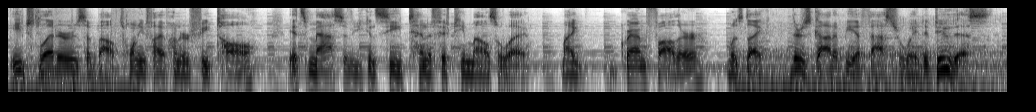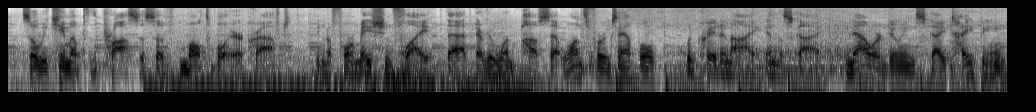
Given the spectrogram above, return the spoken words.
Each letter is about 2,500 feet tall. It's massive. You can see 10 to 15 miles away. My grandfather was like, there's got to be a faster way to do this. So we came up with the process of multiple aircraft in a formation flight that everyone puffs at once, for example, would create an eye in the sky. Now we're doing sky typing,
